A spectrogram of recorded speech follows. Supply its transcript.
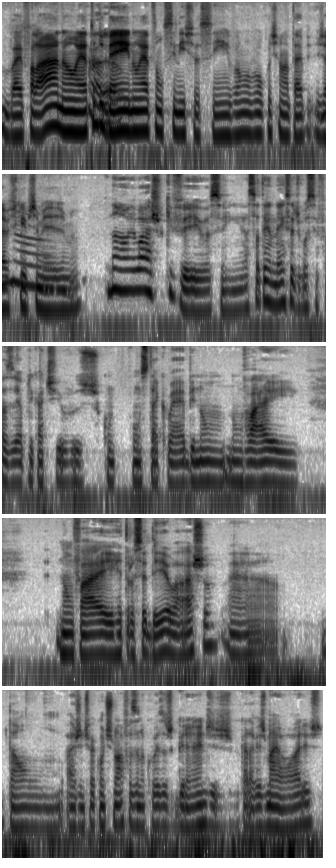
vai falar: "Ah, não, é tudo Cara, bem, não é tão sinistro assim, vamos, vamos continuar type, JavaScript não, mesmo". Não, eu acho que veio assim. Essa tendência de você fazer aplicativos com, com stack web não, não vai não vai retroceder, eu acho. É, então, a gente vai continuar fazendo coisas grandes, cada vez maiores,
